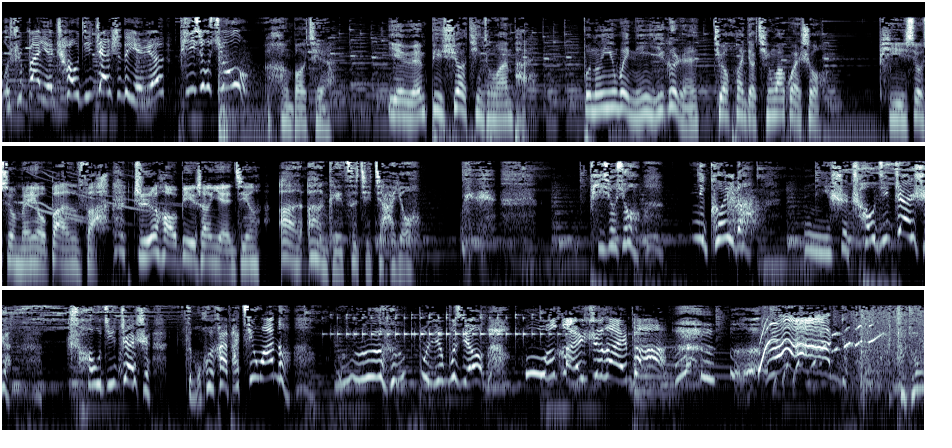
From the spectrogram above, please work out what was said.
我是扮演超级战士的演员皮羞羞。很抱歉，演员必须要听从安排。不能因为您一个人就要换掉青蛙怪兽，皮秀秀没有办法，只好闭上眼睛，暗暗给自己加油。皮秀秀，你可以的，你是超级战士，超级战士怎么会害怕青蛙呢？呃、不行不行，我还是害怕。啊！扑通，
